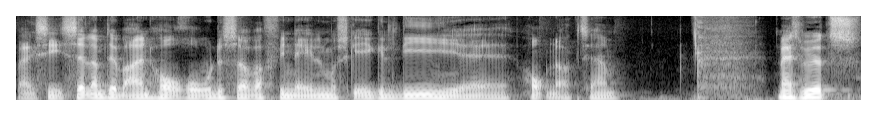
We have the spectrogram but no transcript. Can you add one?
man kan sige, selvom det var en hård rute, så var finalen måske ikke lige øh, hård nok til ham. Mads Wirtz,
